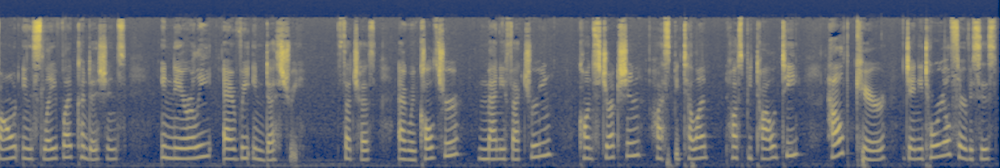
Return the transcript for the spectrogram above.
found in slave like conditions in nearly every industry, such as agriculture, manufacturing, construction, hospitali- hospitality, healthcare, janitorial services,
